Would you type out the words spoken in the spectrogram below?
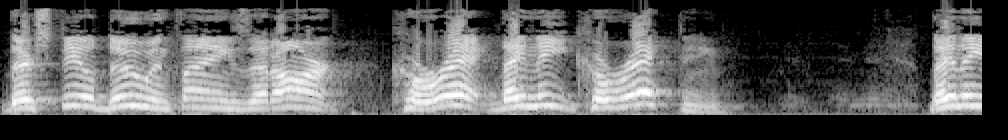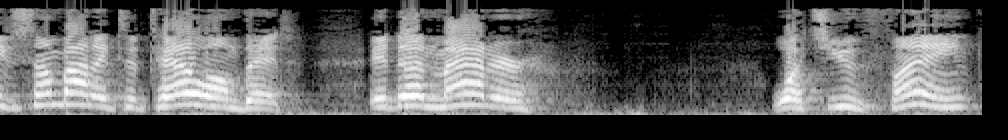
they're still doing things that aren't correct. They need correcting. They need somebody to tell them that it doesn't matter what you think.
